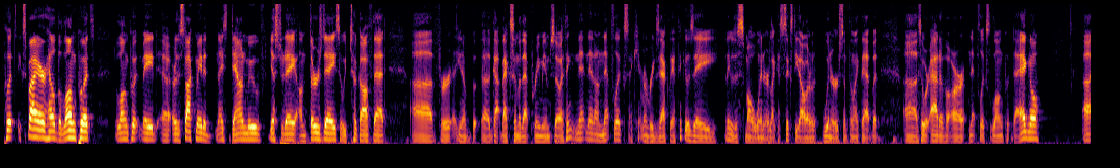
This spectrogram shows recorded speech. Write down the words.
puts expire, held the long puts, the long put made, uh, or the stock made a nice down move yesterday on Thursday, so we took off that uh, for you know uh, got back some of that premium. So I think net net on Netflix, I can't remember exactly. I think it was a I think it was a small winner, like a sixty dollar winner or something like that. But uh, so we're out of our Netflix long put diagonal. Uh,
